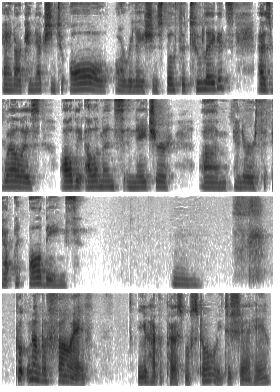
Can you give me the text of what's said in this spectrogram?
and our connection to all our relations, both the two leggeds as well as all the elements in nature um, and earth, all beings. Mm. Book number five you have a personal story to share here.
